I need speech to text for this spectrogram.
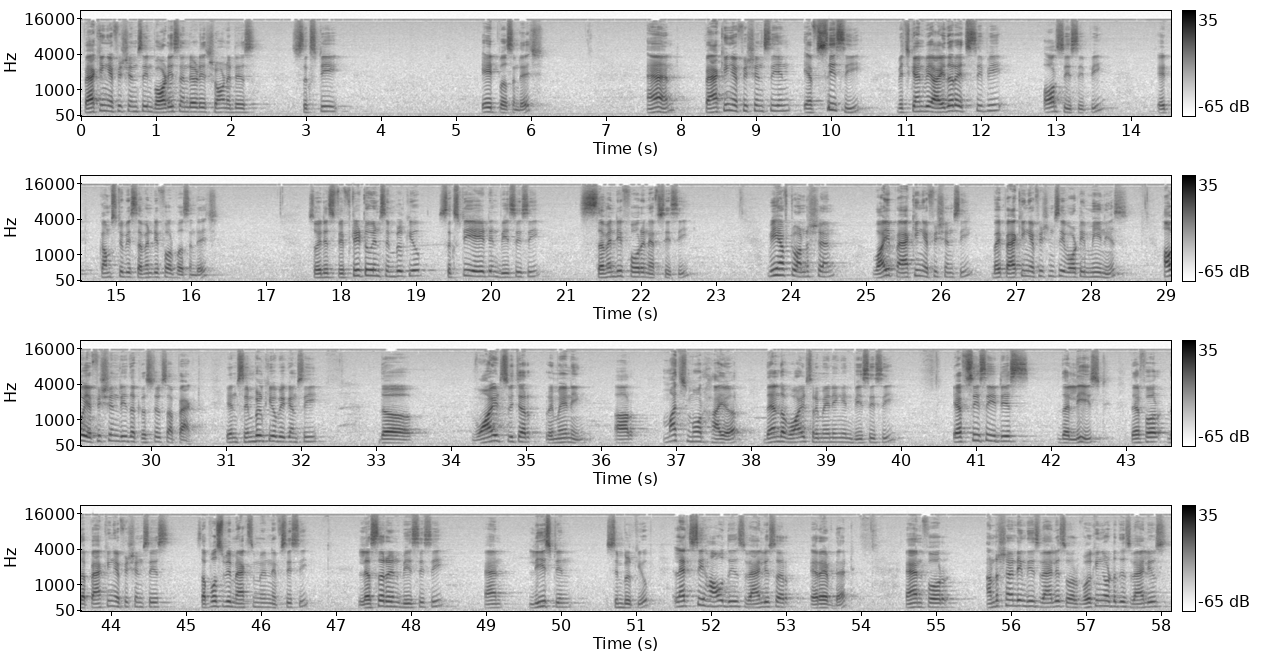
Packing efficiency in body centered is shown it is 68 percentage and packing efficiency in FCC which can be either HCP or CCP, it comes to be 74 percentage. So, it is 52 in simple cube, 68 in BCC, 74 in FCC. We have to understand why packing efficiency. By packing efficiency what you mean is how efficiently the crystals are packed. In simple cube you can see the voids which are remaining are much more higher than the voids remaining in BCC. FCC it is the least therefore, the packing efficiency is supposed to be maximum in FCC, lesser in BCC and least in symbol cube. Let us see how these values are arrived at and for understanding these values or working out of these values,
